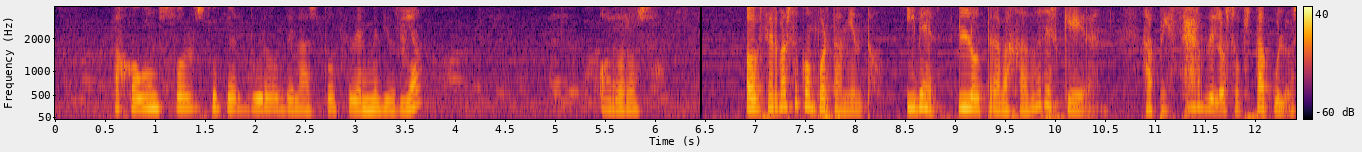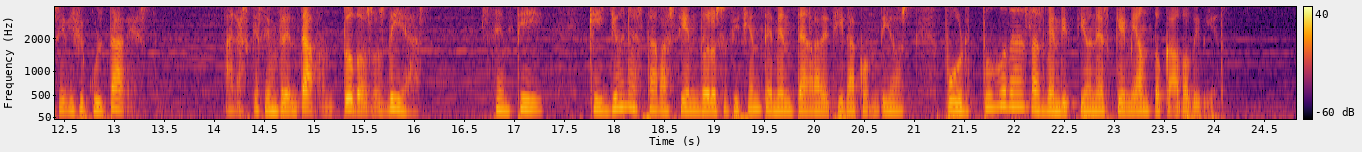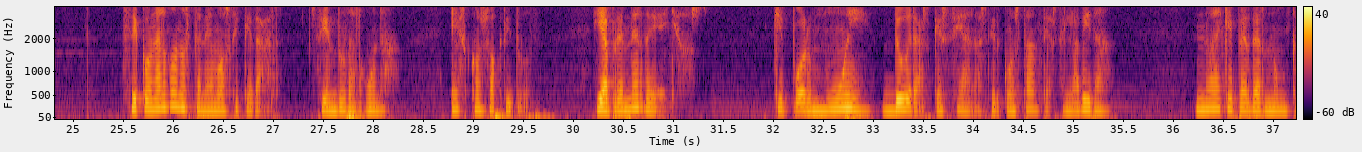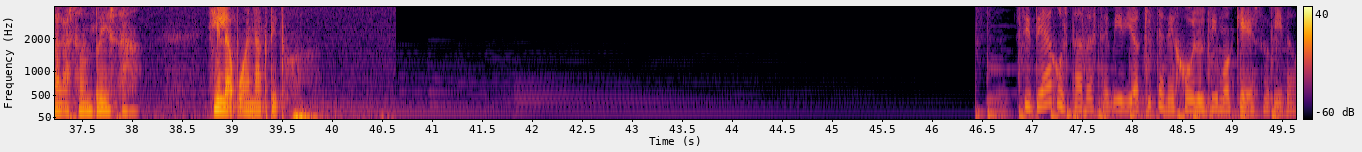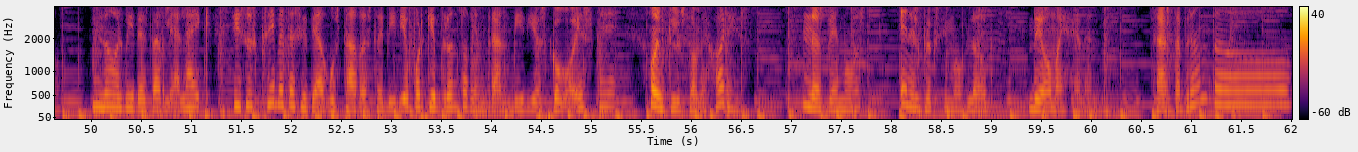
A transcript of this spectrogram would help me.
bajo un sol súper duro de las 12 del mediodía. Horroroso. Observar su comportamiento, y ver lo trabajadores que eran, a pesar de los obstáculos y dificultades a las que se enfrentaban todos los días, sentí que yo no estaba siendo lo suficientemente agradecida con Dios por todas las bendiciones que me han tocado vivir. Si con algo nos tenemos que quedar, sin duda alguna, es con su actitud y aprender de ellos, que por muy duras que sean las circunstancias en la vida, no hay que perder nunca la sonrisa y la buena actitud. Si te ha gustado este vídeo, aquí te dejo el último que he subido. No olvides darle a like y suscríbete si te ha gustado este vídeo porque pronto vendrán vídeos como este o incluso mejores. Nos vemos en el próximo vlog de Oh My Heaven. ¡Hasta pronto!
